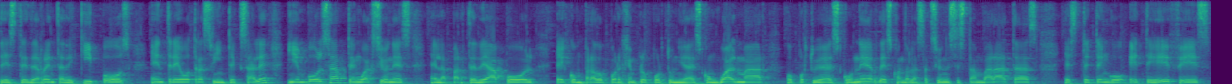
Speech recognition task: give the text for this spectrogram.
este, de renta de equipos, entre otras fintechs, ¿sale? Y en bolsa tengo acciones en la parte de Apple, he comprado, por ejemplo, oportunidades con Walmart, oportunidades con Herdes cuando las acciones están baratas, este, tengo ETFs,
